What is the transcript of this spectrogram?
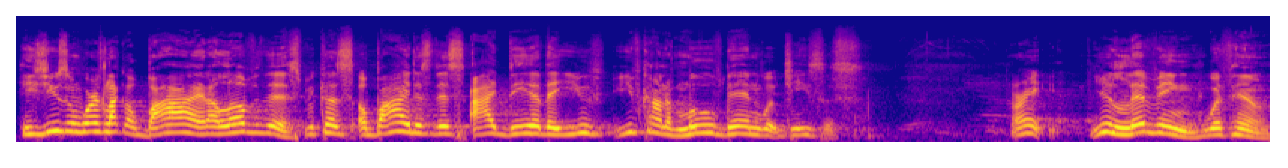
He's using words like abide. I love this because abide is this idea that you've, you've kind of moved in with Jesus, right? You're living with Him.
